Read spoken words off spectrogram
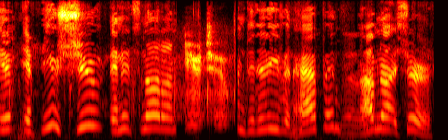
if, if you shoot and it's not on YouTube. did it even happen? No, I'm didn't. not sure.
